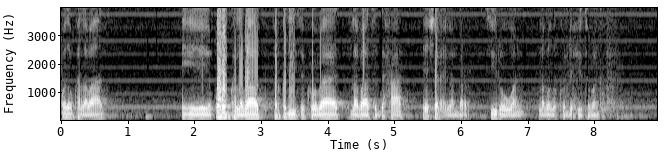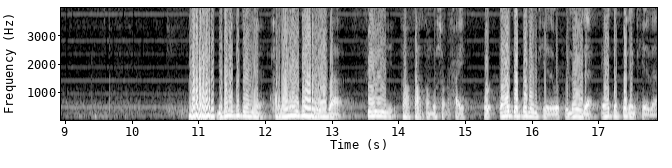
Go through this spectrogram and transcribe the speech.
qodobka labaad qodobka labaad farqadihiisa koowaad labaad saddexaad ee sharci lambar zero one labada kun lix iyo tobanka mudane guddoomiye xornimada ugu horreeyada si faahfaahsan u sharaxay oo eedda badankeeda wuxuu la wadaa eedda badankeeda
